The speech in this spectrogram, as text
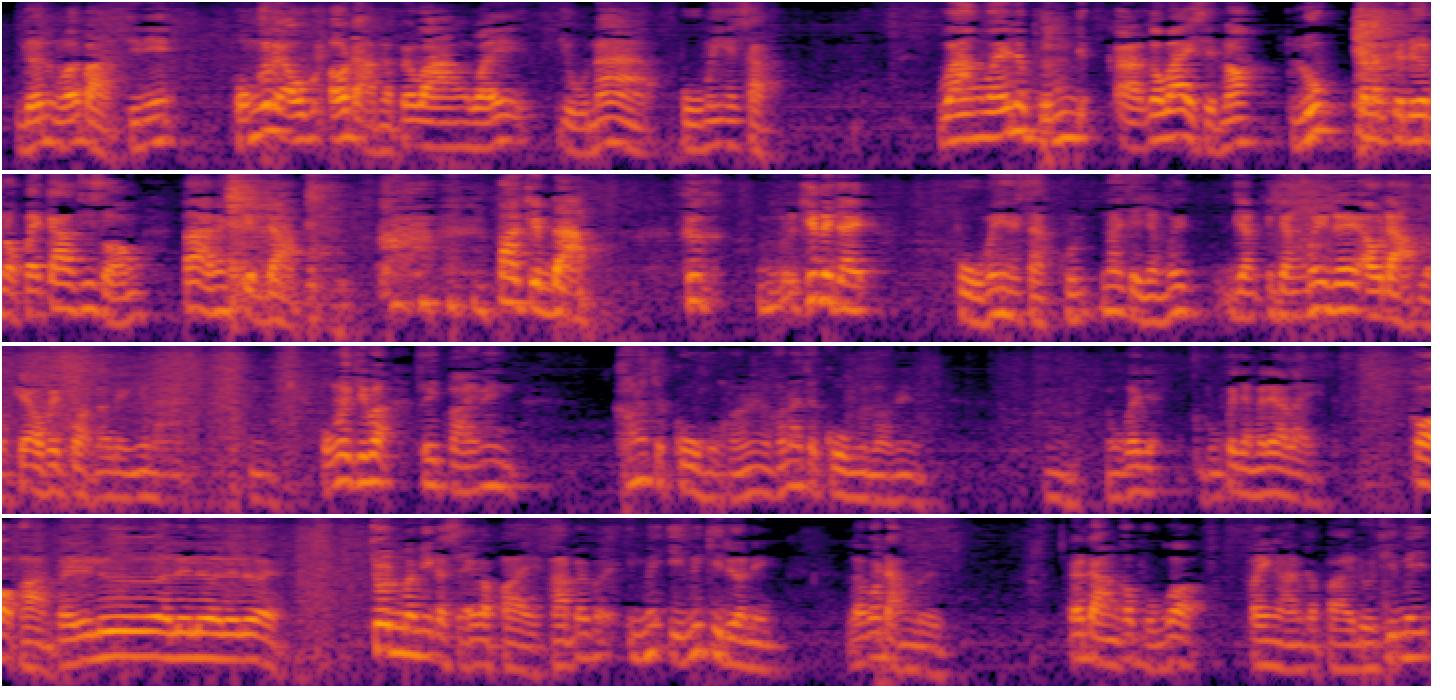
เหลือหนึ่งร้อยบาท ทีนี้ ผมก็เลยเอาเอาดาบเนี่ยไปวางไว้อยู่หน้าปูไม่ให้สักดิ์วางไว้แล้วผมอ่าก็ไหว้เสร็จเนาะลุกกำลังจะเดินออกไปก้าวที่สองป้าแม่งเก็บดาบป้าเก็บดาบคือคิดในใจ ปู่ไม่ให้สักคุณน่าจะยังไม่ยังยังไม่ได้เอาดาบหรอกแกเอาไปก่อนอะไรอย่างเงี้ยนะผมเลยคิดว่าเฮ้ยปายแม่งเขาน่าจะโกงเราเนี่ยเขาน่าจะโกงเงินเราเนี่ยผมก็ยังผมก็ยังไม่ได้อะไร ก็ผ่านไปเรื่อยๆเรื่อยๆเรื่อยๆจนมันมีกระแสกลับไป ผ่านไปอีกไม่อีกไม่กี่เดือนเองแล้วก็ดังเลยแล้วดังก็ผมก็ไปงานกลับไปโดยที่ไม่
